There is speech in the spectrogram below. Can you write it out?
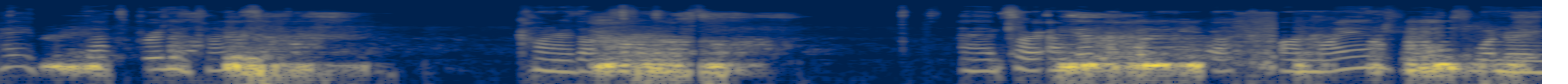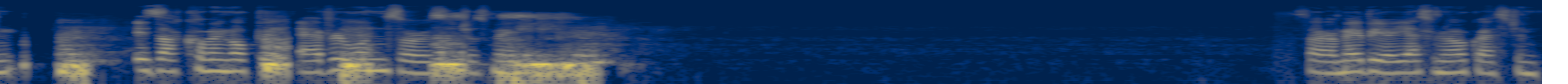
Hey, that's brilliant. Thanks, Conor. That was fantastic. Um, sorry, I'm getting feedback on my end. I was wondering, is that coming up in everyone's or is it just me? Sorry, maybe a yes or no question.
